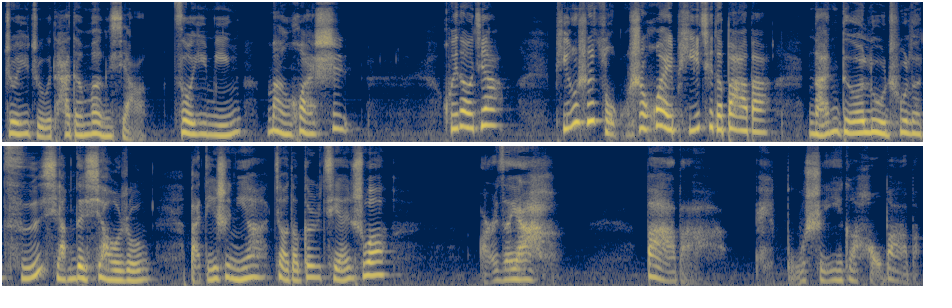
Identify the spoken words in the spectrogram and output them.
追逐他的梦想。做一名漫画师，回到家，平时总是坏脾气的爸爸难得露出了慈祥的笑容，把迪士尼啊叫到跟前说：“儿子呀，爸爸哎不是一个好爸爸，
